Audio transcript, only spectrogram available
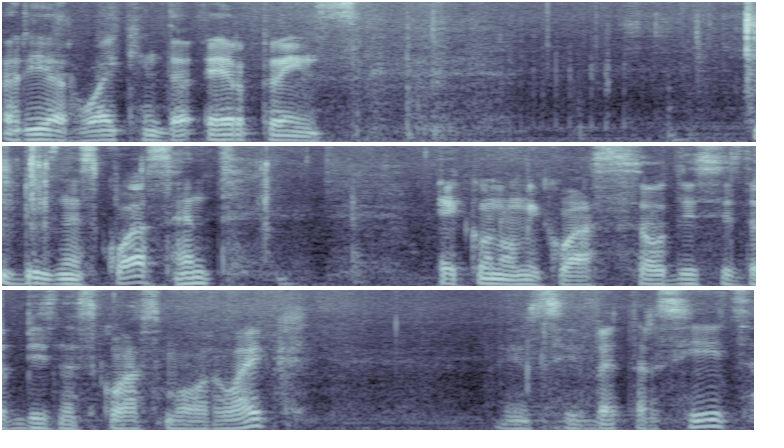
rear like in the airplanes. Business class and economy class. So this is the business class more like. You see better seats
